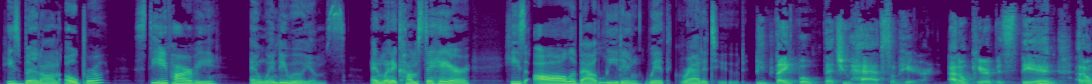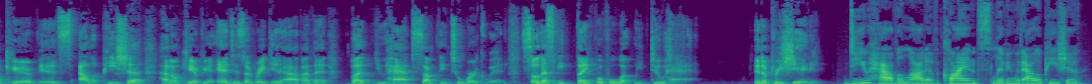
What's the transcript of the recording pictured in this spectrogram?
He's been on Oprah, Steve Harvey, and Wendy Williams. And when it comes to hair, he's all about leading with gratitude. be thankful that you have some hair. I don't care if it's thin. I don't care if it's alopecia. I don't care if your edges are breaking out. I think, but you have something to work with. So let's be thankful for what we do have and appreciate it. Do you have a lot of clients living with alopecia?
